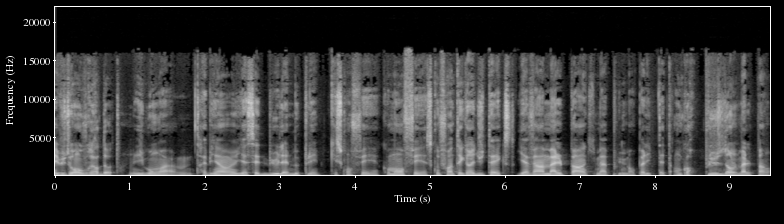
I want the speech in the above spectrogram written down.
et plutôt en ouvrir d'autres. Je me dis bon, euh, très bien, il y a cette bulle, elle me plaît. Qu'est-ce qu'on fait? Comment on fait? Est-ce qu'il faut intégrer du texte? Il y avait un malpin qui m'a plu, mais on peut aller peut-être encore plus dans le malpin.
